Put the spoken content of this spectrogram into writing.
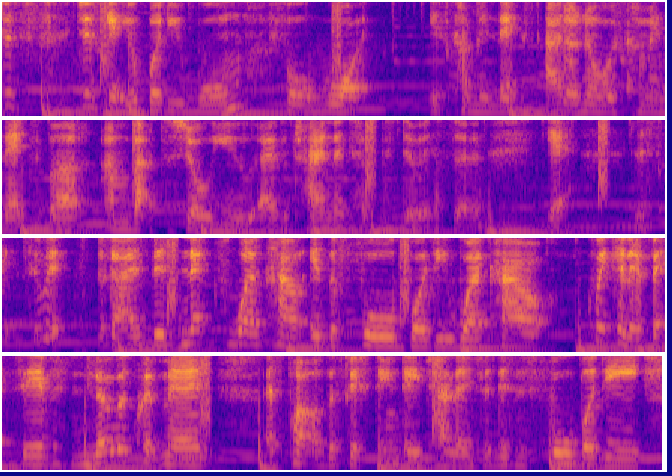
just just get your body warm for what is coming next. I don't know what's coming next, but I'm about to show you and try and attempt to do it. So yeah, let's get to it. So guys, this next workout is a full body workout, quick and effective, no equipment as part of the 15 day challenge. So this is full body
